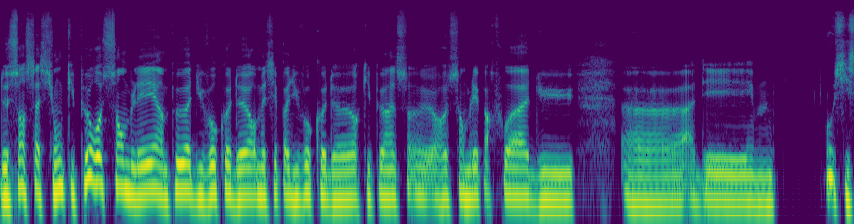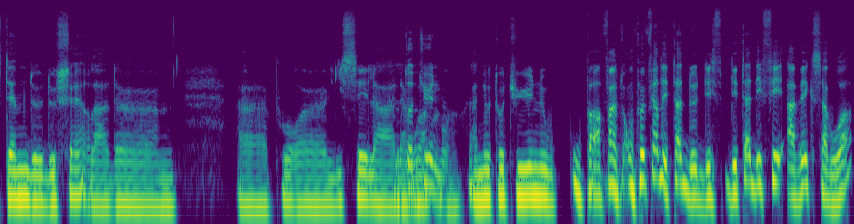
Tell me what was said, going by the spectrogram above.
de sensation qui peut ressembler un peu à du vocodeur, mais c'est pas du vocodeur, qui peut ressembler parfois du euh, à des au système de, de chair là de euh, pour euh, lisser la, la voix, Autotune. quoi. un autotune ou, ou pas. Enfin, on peut faire des tas de des, des tas d'effets avec sa voix.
